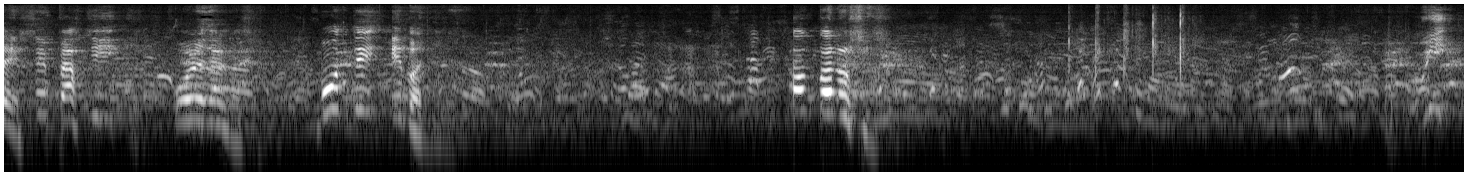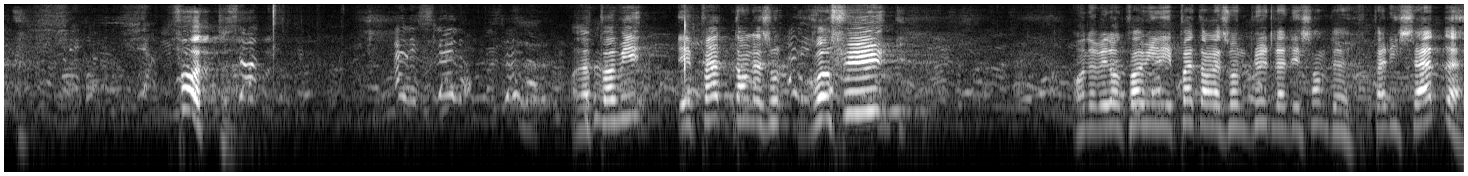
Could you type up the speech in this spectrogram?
Allez, c'est parti pour les Dalmatiens. Montée est bonne. Bonne aussi. Oui. Faute. On n'a pas mis les pattes dans la zone. Refus. On n'avait donc pas mis les pattes dans la zone bleue de la descente de palissade.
